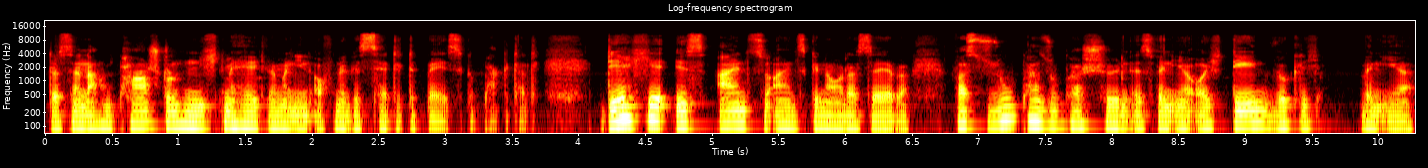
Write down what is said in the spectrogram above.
dass er nach ein paar Stunden nicht mehr hält, wenn man ihn auf eine gesettete Base gepackt hat. Der hier ist eins zu eins genau dasselbe. Was super, super schön ist, wenn ihr euch den wirklich, wenn ihr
